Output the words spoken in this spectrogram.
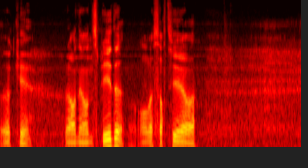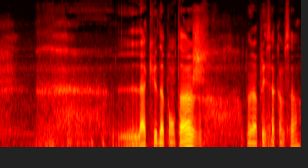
Ok, là on est on speed, on va sortir la queue d'appontage, on peut l'appeler ça comme ça.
